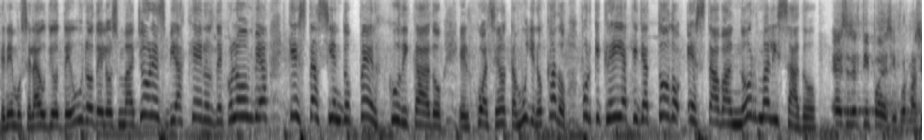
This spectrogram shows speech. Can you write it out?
Tenemos el audio de uno de los mayores viajeros de Colombia que está siendo perjudicado, el cual se nota muy enojado porque creía que ya todo estaba normalizado. Ese es el tipo de desinformación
